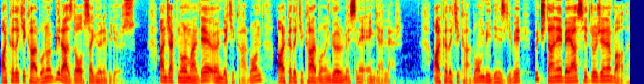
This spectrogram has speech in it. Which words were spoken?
arkadaki karbonu biraz da olsa görebiliyoruz. Ancak normalde öndeki karbon arkadaki karbonun görülmesini engeller. Arkadaki karbon bildiğiniz gibi 3 tane beyaz hidrojene bağlı.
